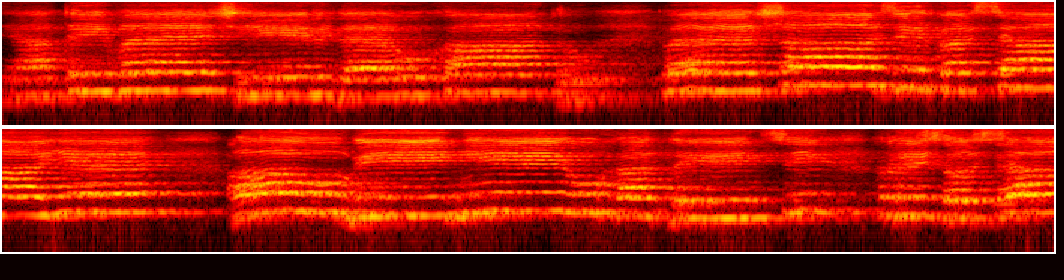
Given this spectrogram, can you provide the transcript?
Святий вечір йде у хату, перша зірка сяє, а у бідній у хатинці Христося рождає,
